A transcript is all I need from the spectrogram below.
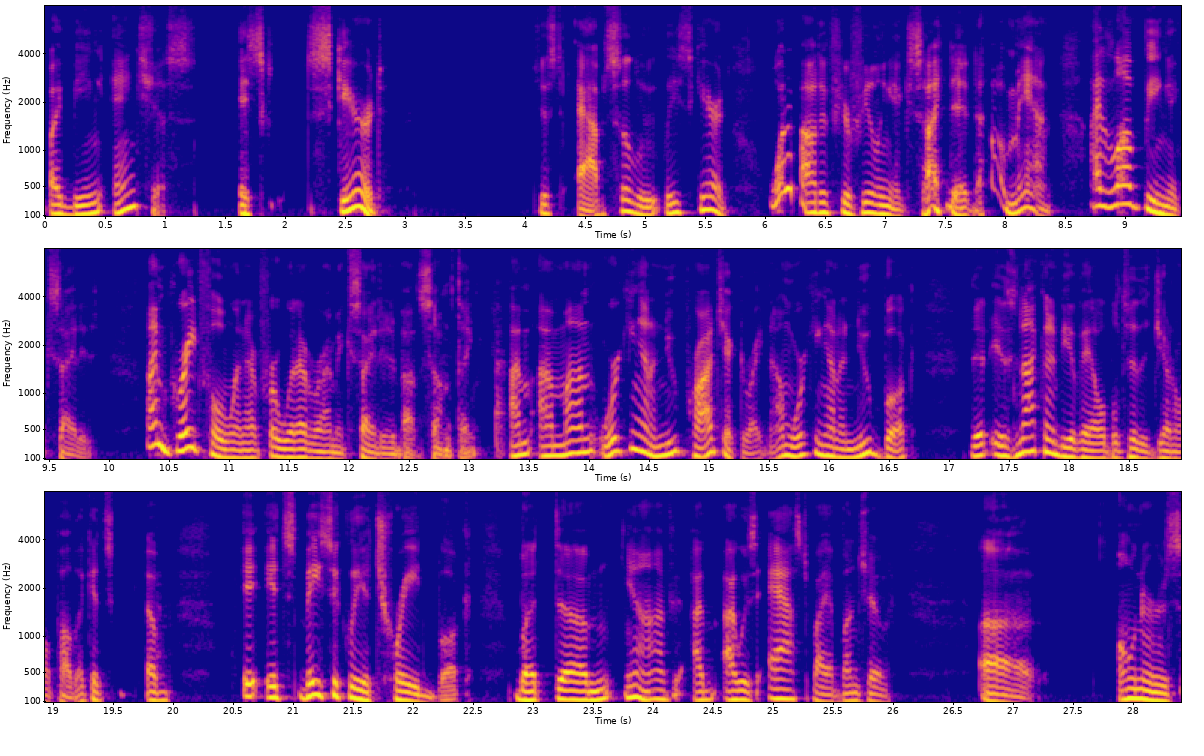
by being anxious. It's scared. Just absolutely scared. What about if you're feeling excited? Oh man, I love being excited. I'm grateful whenever for whatever I'm excited about something. I'm I'm on working on a new project right now. I'm working on a new book that is not going to be available to the general public. It's a, it's basically a trade book, but um, you know, I, I was asked by a bunch of uh, owners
